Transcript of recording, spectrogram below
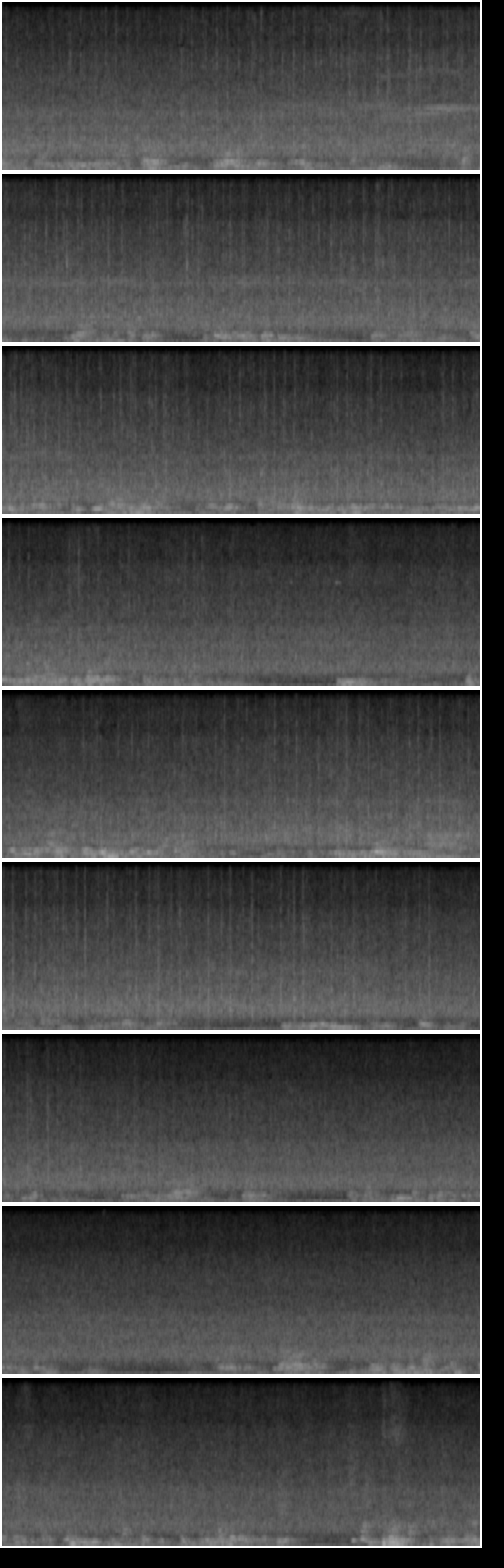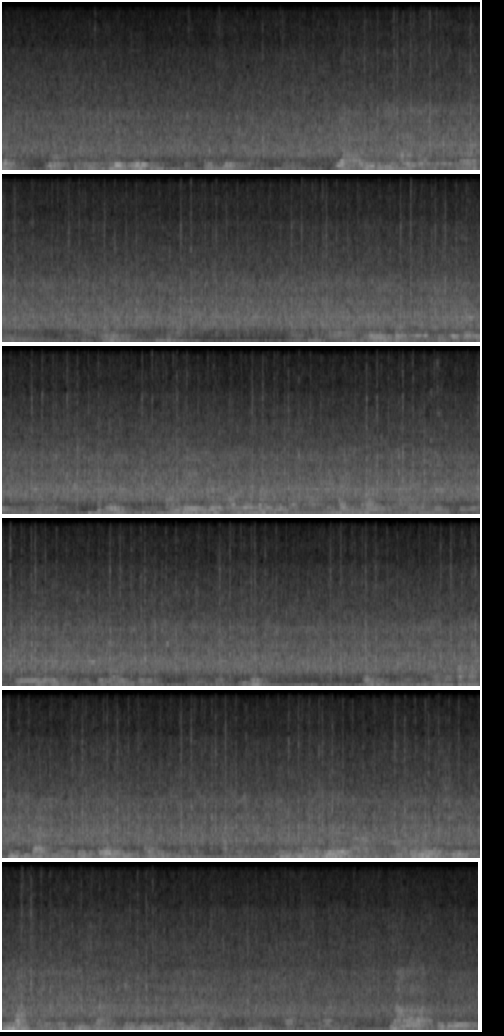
はみんな最初、外を勉強するそうう。あるいは、保育などもあるんですけど、外の保育園に行くので、みんながいるところで、外の保育園に行くので、独特で、あれは本当に難しいわ。結局、ああ。それが今、実際の感覚じゃないから、これはもう、そうですね。の旅行に帰ってきました。長らく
